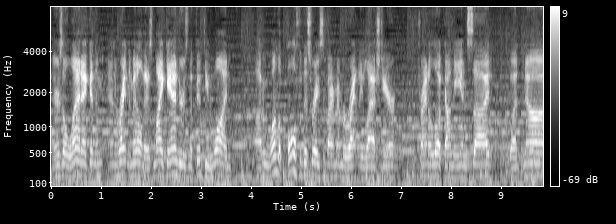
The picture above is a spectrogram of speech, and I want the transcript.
There's Olenek, and, the, right in the middle there's Mike Andrews in the 51, uh, who won the pole for this race, if I remember rightly, last year. Trying to look on the inside, but no,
